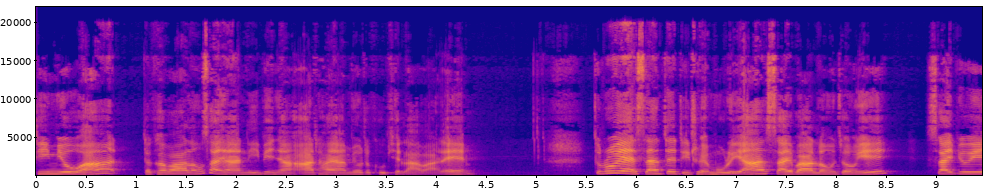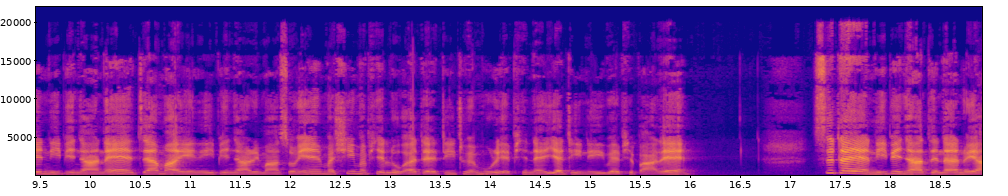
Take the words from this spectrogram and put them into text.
ဒီမျိုးက တကဘာလုံးဆိုင်ရာနီးပညာအားထားရာမျိုးတစ်ခုဖြစ်လာပါတယ်။သူတို့ရဲ့စမ်းသစ်တီထွင်မှုတွေဟာစိုက်ဘာလုံခြုံရေးစိုက်ပျိုးရေးနီးပညာနဲ့ကျန်းမာရေးနီးပညာတွေမှာဆိုရင်မရှိမဖြစ်လိုအပ်တဲ့တီထွင်မှုတွေအဖြစ်နဲ့ရပ်တည်နေပဲဖြစ်ပါတယ်။စစ်တပ်ရဲ့နီးပညာသင်တန်းတွေက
